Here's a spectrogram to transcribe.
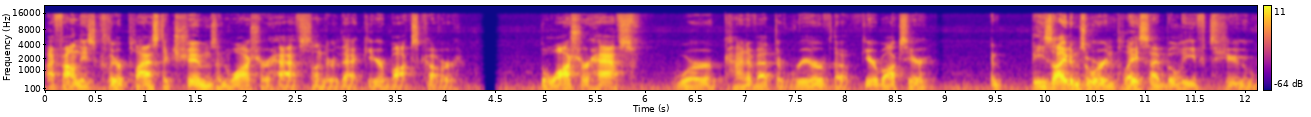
I found these clear plastic shims and washer halves under that gearbox cover. The washer halves were kind of at the rear of the gearbox here. And these items were in place, I believe, to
